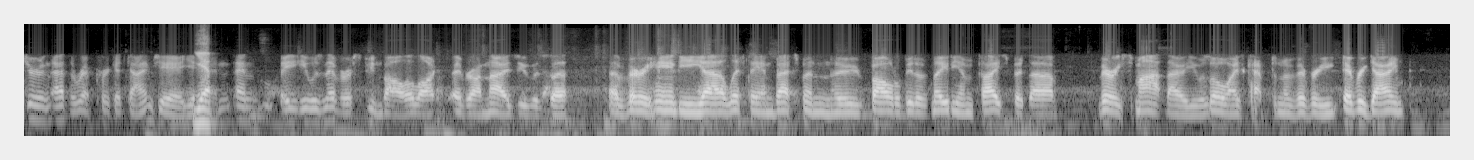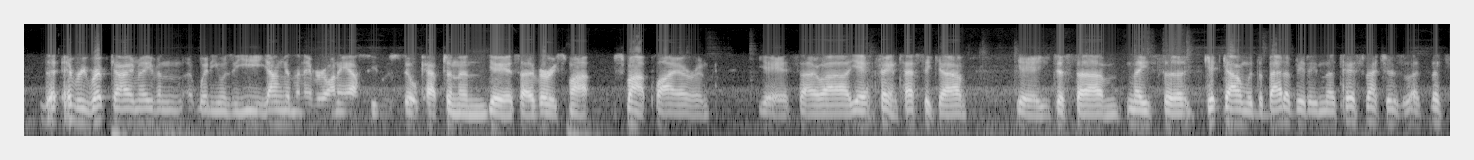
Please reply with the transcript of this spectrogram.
during at the rep cricket games, yeah, yeah. Yep. And, and he, he was never a spin bowler, like everyone knows. He was a, a very handy uh, left-hand batsman who bowled a bit of medium pace, but uh, very smart though. He was always captain of every every game, the, every rep game. Even when he was a year younger than everyone else, he was still captain. And yeah, so very smart, smart player. And yeah, so uh, yeah, fantastic. Um, yeah, he just um, needs to get going with the bat a bit in the test matches. That, that's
